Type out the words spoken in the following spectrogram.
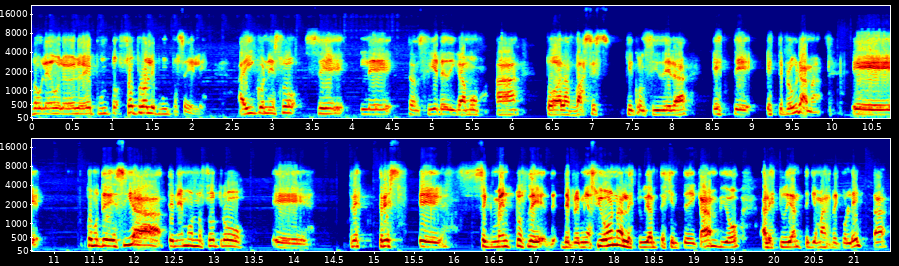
www.soprole.cl. Ahí con eso se le transfiere, digamos, a todas las bases que considera este, este programa. Eh, como te decía, tenemos nosotros eh, tres, eh, segmentos de, de, premiación, al estudiante gente de cambio, al estudiante que más recolecta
